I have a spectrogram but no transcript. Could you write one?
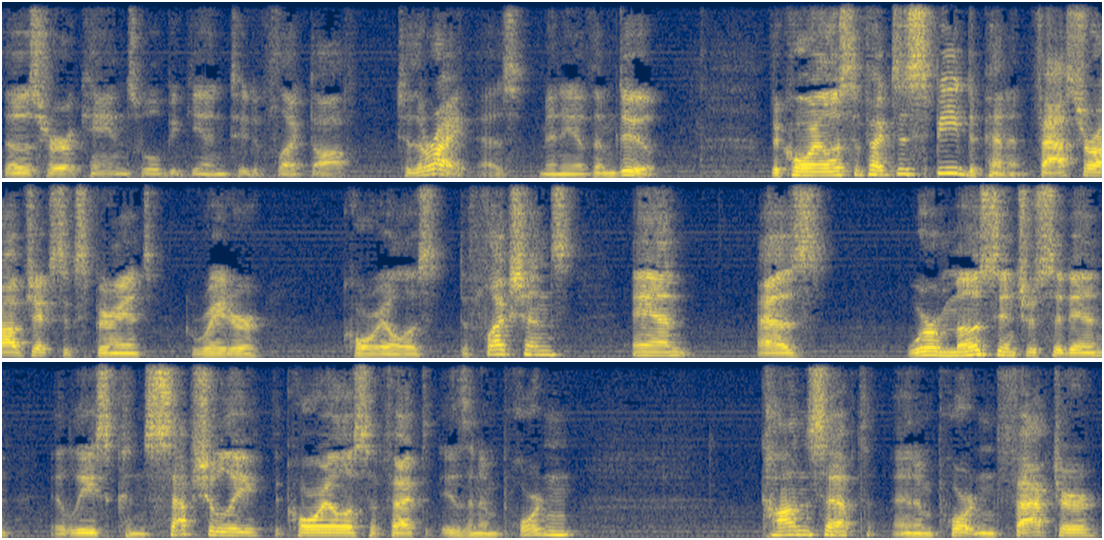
those hurricanes will begin to deflect off to the right, as many of them do. The Coriolis effect is speed dependent. Faster objects experience greater Coriolis deflections, and as we're most interested in, at least conceptually, the Coriolis effect is an important concept, an important factor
